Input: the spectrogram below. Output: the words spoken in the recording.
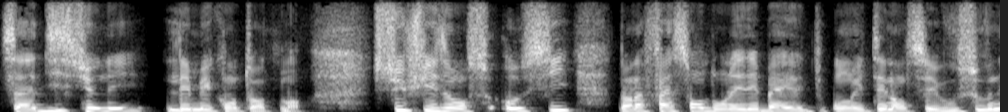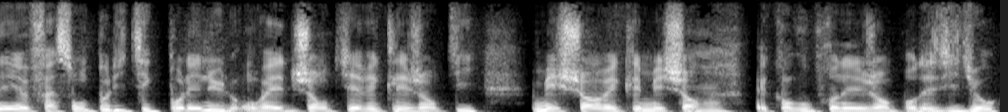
Ça a additionné les mécontentements. Suffisance aussi dans la façon dont les débats ont été lancés. Vous vous souvenez, façon politique pour les nuls. On va être gentil avec les gentils, méchant avec les méchants. Mmh. Et quand vous prenez les gens pour des idiots,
